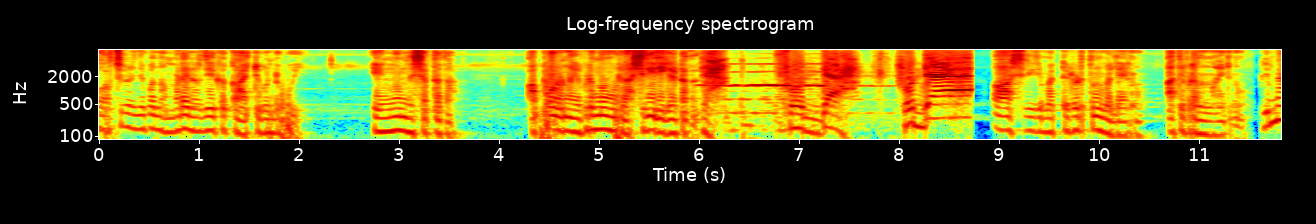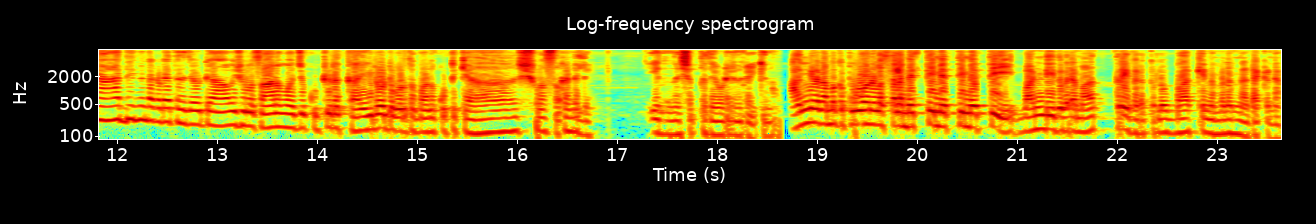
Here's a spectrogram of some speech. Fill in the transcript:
കുറച്ചു കഴിഞ്ഞപ്പോൾ നമ്മുടെ എനർജിയൊക്കെ കാറ്റുകൊണ്ടുപോയി എങ്ങും നിശബ്ദത. അപ്പോഴാണ് എവിടുന്നോ ഒരു അശ്രീരി കേട്ടത്. ആ അശരീരി മറ്റൊരിടത്തൊന്നുമല്ലായിരുന്നു അതിവിടെ നിന്നായിരുന്നു പിന്നെ ആദ്യം കണ്ട കടയിൽ തന്നെ ചവിട്ടി ആവശ്യമുള്ള സാധനം വാങ്ങിച്ച് കുട്ടിയുടെ കയ്യിലോട്ട് കൊടുത്തപ്പോഴാണ് കുട്ടിക്ക് ആശ്വാസം. കണ്ടില്ലേ? ഇന്ന് ശബ്ദതയോടെ ഇരുന്ന് കഴിക്കുന്നു. അങ്ങനെ നമുക്ക് പോകാനുള്ള സ്ഥലം എത്തി മെത്തി മെത്തി വണ്ടി ഇതുവരെ മാത്രമേ വരത്തുള്ളൂ. ബാക്കി നമ്മൾ നടക്കണം.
